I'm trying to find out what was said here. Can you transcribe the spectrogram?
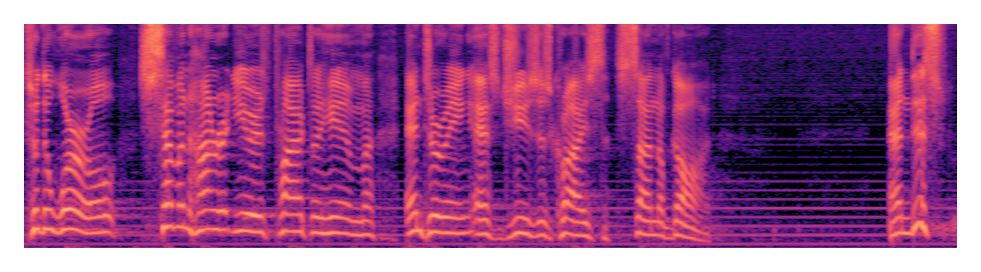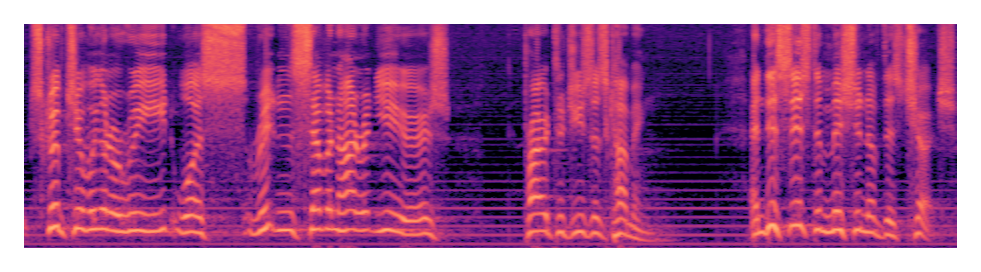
to the world 700 years prior to him entering as Jesus Christ, Son of God. And this scripture we're going to read was written 700 years prior to Jesus coming. And this is the mission of this church.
